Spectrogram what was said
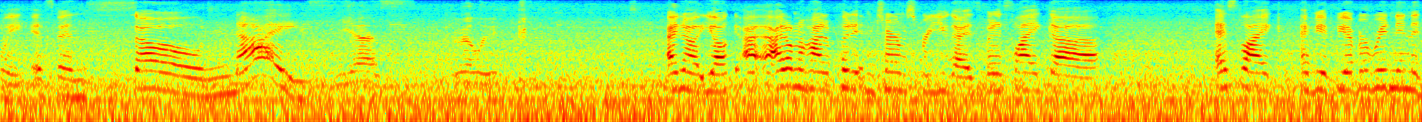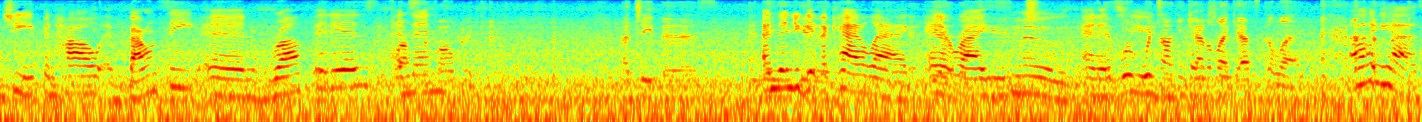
week. It's been so nice. Yes, really. I know y'all. I, I don't know how to put it in terms for you guys, but it's like uh, it's like if you, have you ever ridden in a jeep and how bouncy and rough it is, and then a Jeep is. and then you get in a Cadillac and Yeah, it rides huge. smooth and And it's we're, huge we're and talking Cadillac. Escalade. Ah yes,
